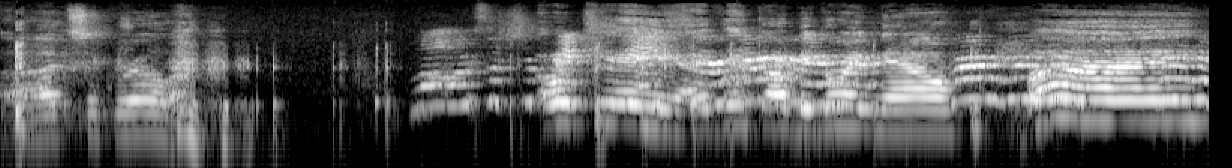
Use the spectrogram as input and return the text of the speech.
Uh, it's a gorilla. Well, I'm such a racist Okay, I think I'll be going now. Bye.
